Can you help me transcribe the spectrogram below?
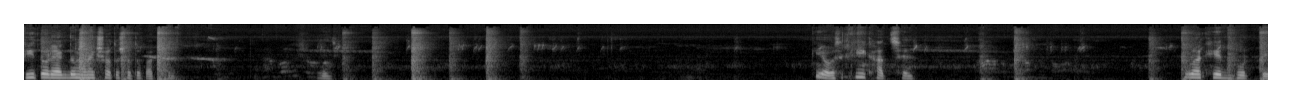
ভিতরে একদম অনেক শত শত পাখি। কি অবস্থা? কি খাচ্ছে? পুরা ক্ষেত ভর্তি।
